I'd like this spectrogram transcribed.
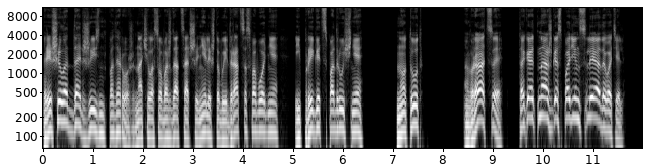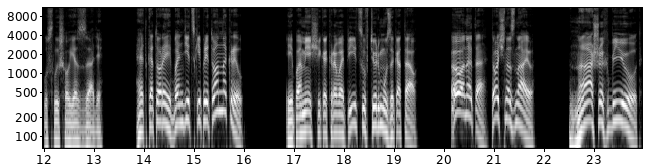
решил отдать жизнь подороже, начал освобождаться от шинели, чтобы и драться свободнее, и прыгать сподручнее. Но тут... «Братцы, так это наш господин следователь!» — услышал я сзади. «Это который бандитский притон накрыл?» И помещика-кровопийцу в тюрьму закатал. «Он это, точно знаю!» «Наших бьют!»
